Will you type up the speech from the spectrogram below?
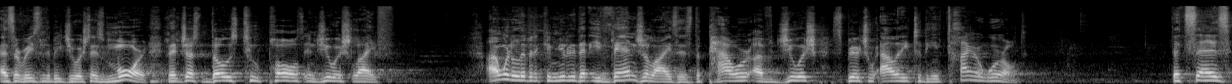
as a reason to be Jewish. There's more than just those two poles in Jewish life. I want to live in a community that evangelizes the power of Jewish spirituality to the entire world. That says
